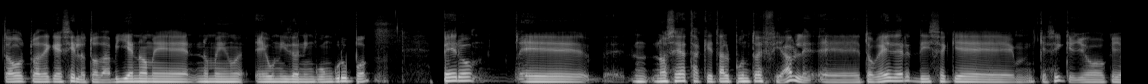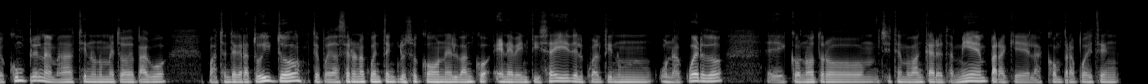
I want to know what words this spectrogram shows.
todo, todo hay que decirlo, todavía no me, no me he unido a ningún grupo, pero eh, no sé hasta qué tal punto es fiable. Eh, Together dice que, sí, que, yo, que ellos cumplen, además tienen un método de pago bastante gratuito, te puede hacer una cuenta incluso con el banco N26, del cual tiene un, acuerdo, eh, con otro sistema bancario también, para que las compras pues, estén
